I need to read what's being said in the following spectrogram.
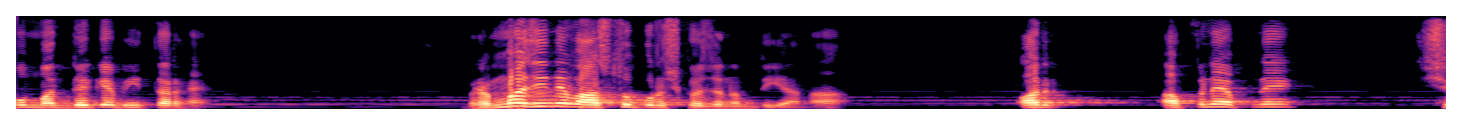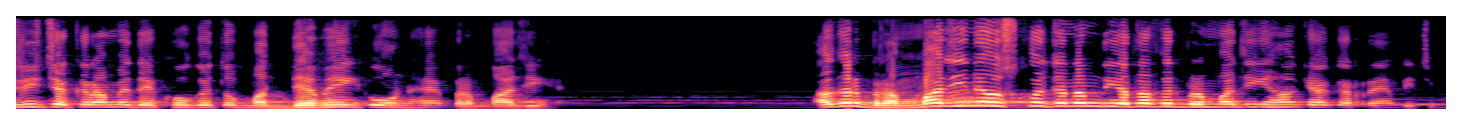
वो मध्य के भीतर है। ब्रह्मा जी ने वास्तु पुरुष को जन्म दिया ना। और अपने अपने श्री चक्रा में देखोगे तो मध्य में ही कौन है? ब्रह्मा जी है। अगर ब्रह्मा जी ने उसको जन्म दिया था, फिर ब्रह्मा जी यहाँ क्या कर रहे हैं बीच में?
